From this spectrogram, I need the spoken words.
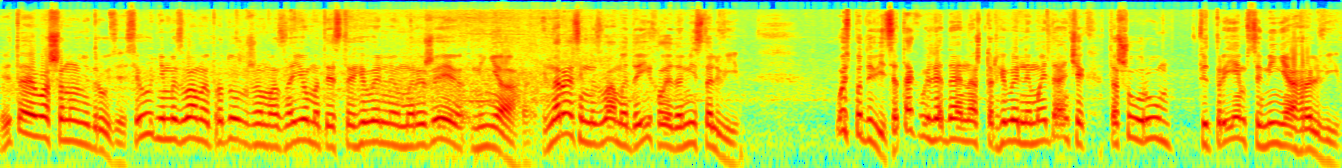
Вітаю вас, шановні друзі! Сьогодні ми з вами продовжуємо знайомитися з торгівельною мережею Мініагра. І наразі ми з вами доїхали до міста Львів. Ось подивіться, так виглядає наш торгівельний майданчик та шоурум підприємства Мініагра Львів.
